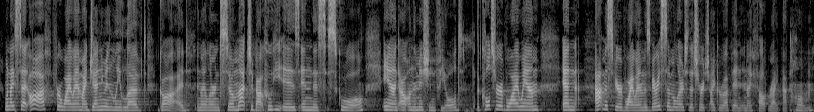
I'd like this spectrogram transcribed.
When I set off for YWAM, I genuinely loved God, and I learned so much about who He is in this school and out on the mission field. The culture of YWAM and atmosphere of YWAM was very similar to the church I grew up in, and I felt right at home.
